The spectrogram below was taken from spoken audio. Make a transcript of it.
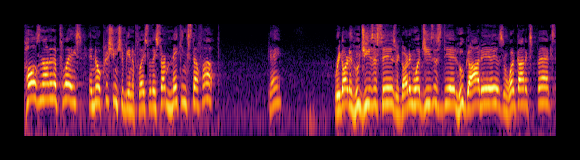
Paul's not in a place, and no Christian should be in a place where they start making stuff up. Okay? Regarding who Jesus is, regarding what Jesus did, who God is, and what God expects.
